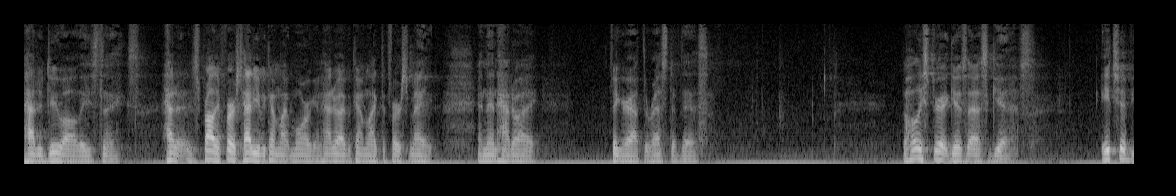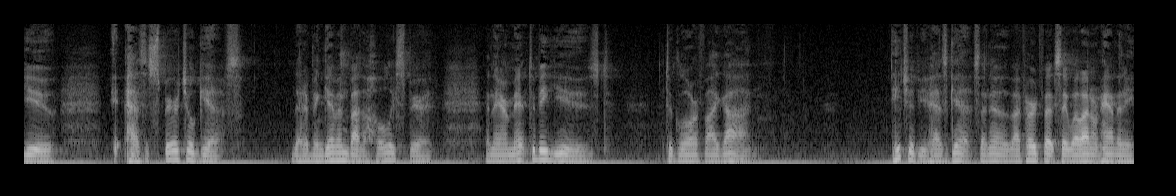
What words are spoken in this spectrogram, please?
how to do all these things? How do, it's probably first how do you become like Morgan? How do I become like the first mate? And then how do I figure out the rest of this? The Holy Spirit gives us gifts. Each of you has spiritual gifts that have been given by the Holy Spirit, and they are meant to be used to glorify God. Each of you has gifts. I know I've heard folks say, well, I don't have any.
